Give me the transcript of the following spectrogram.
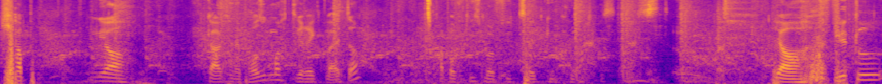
ich habe ja gar keine Pause gemacht, direkt weiter. Habe auch diesmal viel Zeit geguckt. Es ist äh, ja Viertel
